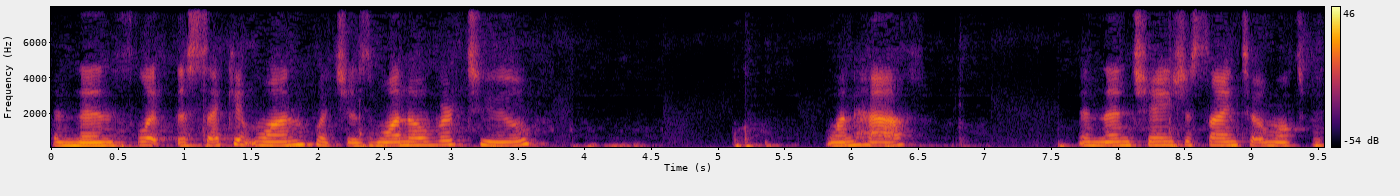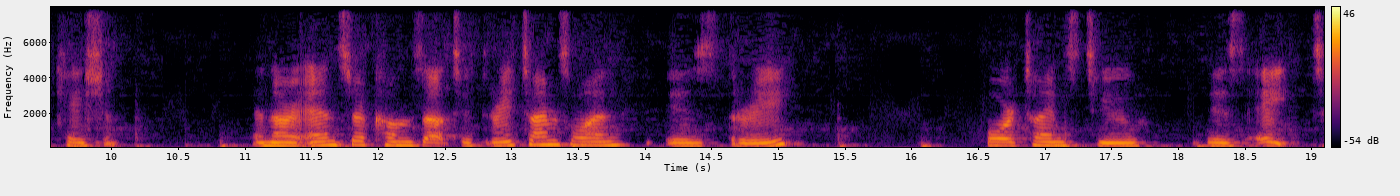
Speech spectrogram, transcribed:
And then flip the second one, which is one over two, one half, and then change the sign to a multiplication. And our answer comes out to three times one is three. Four times two is eight.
